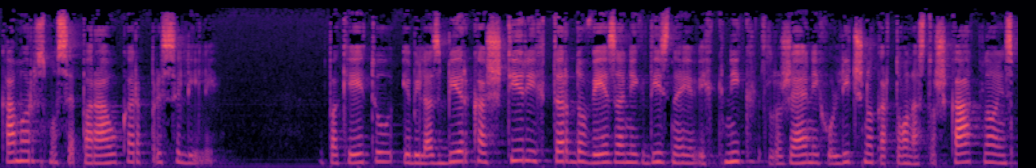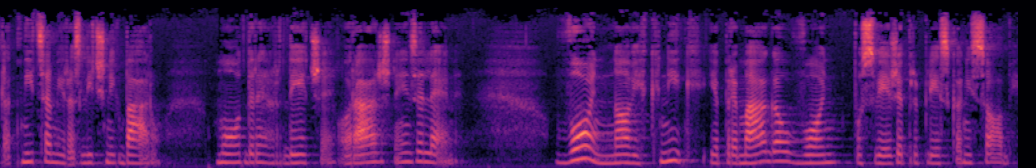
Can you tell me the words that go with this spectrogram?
kamor smo se pravkar preselili. V paketu je bila zbirka štirih trdo vezanih Disneyjevih knjig, zloženih v lično kartonasto škatlo in s platnicami različnih barv: modre, rdeče, oranžne in zelene. Vonj novih knjig je premagal vonj po sveže prepleskani sobi.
